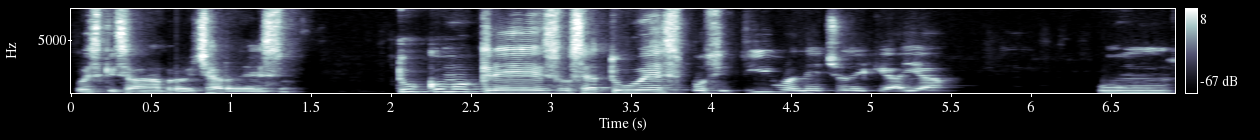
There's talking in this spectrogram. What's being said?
pues que se van a aprovechar de eso. ¿Tú cómo crees, o sea, tú ves positivo el hecho de que haya un,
